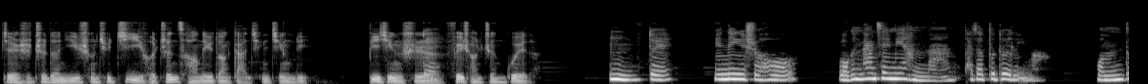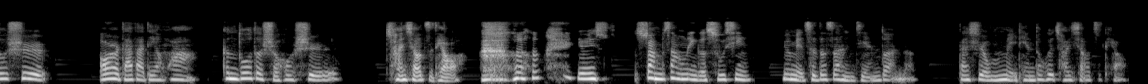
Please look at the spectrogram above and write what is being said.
这也是值得你一生去记忆和珍藏的一段感情经历，毕竟是非常珍贵的。嗯，对，因为那个时候我跟他见面很难，他在部队里嘛，我们都是偶尔打打电话，更多的时候是传小纸条，因为算不上那个书信，因为每次都是很简短的，但是我们每天都会传小纸条。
